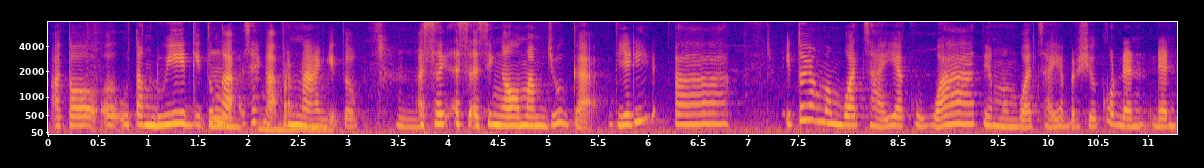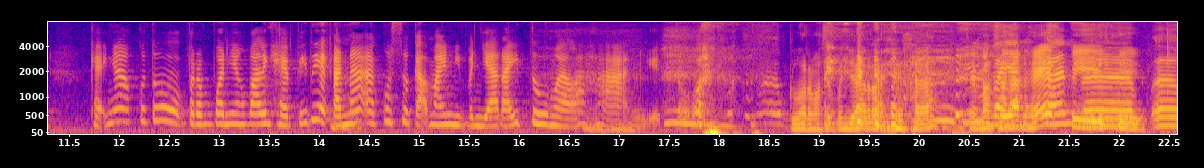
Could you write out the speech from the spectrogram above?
Atau uh, utang duit gitu nggak saya nggak pernah gitu. As, a, as a single mom juga. Jadi uh, itu yang membuat saya kuat yang membuat saya bersyukur dan dan kayaknya aku tuh perempuan yang paling happy itu ya karena aku suka main di penjara itu malahan gitu Keluar masuk penjara ya. Memang sangat Bayangkan happy. eh, eh,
